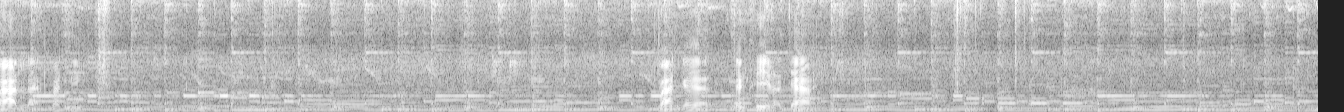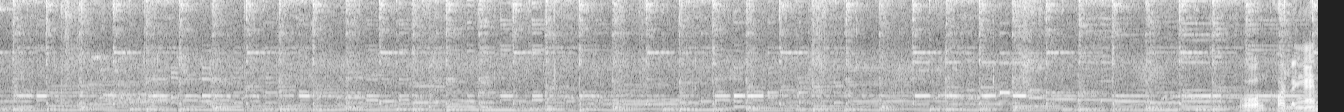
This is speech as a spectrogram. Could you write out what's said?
บ้านแล้วบัดนี้บ้านก็จังที่หละจ้าโอ้ยขอละงาน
